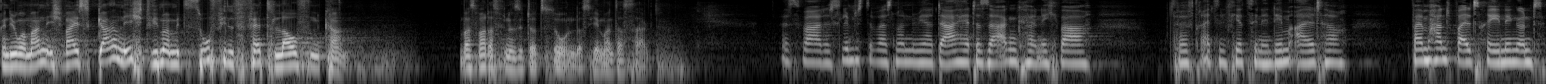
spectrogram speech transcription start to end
ein junger Mann, ich weiß gar nicht, wie man mit so viel Fett laufen kann. Was war das für eine Situation, dass jemand das sagt? das war das Schlimmste, was man mir da hätte sagen können. Ich war 12, 13, 14 in dem Alter beim Handballtraining und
